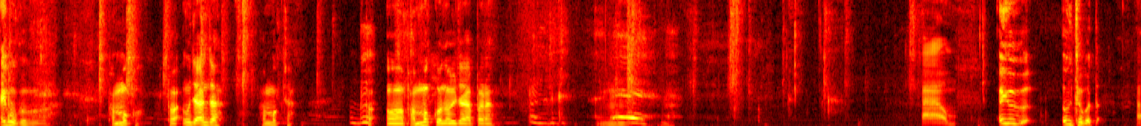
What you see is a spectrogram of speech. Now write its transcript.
아이고, 그거. 밥 먹고. 밥, 의자 앉아. 밥 먹자. 밥- 어, 밥 먹고 놀자, 아빠랑. 음. 아, 아이고, 어, 잡았다. 아.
